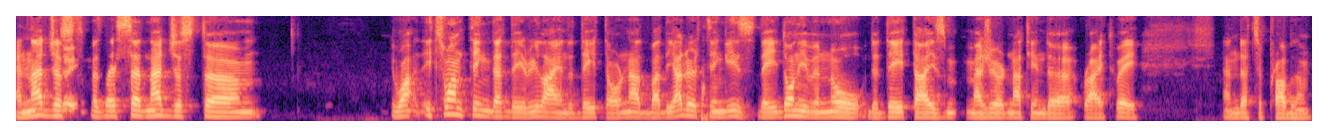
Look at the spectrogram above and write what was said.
And not just as i said not just um, it's one thing that they rely on the data or not but the other thing is they don't even know the data is measured not in the right way and that's a problem.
